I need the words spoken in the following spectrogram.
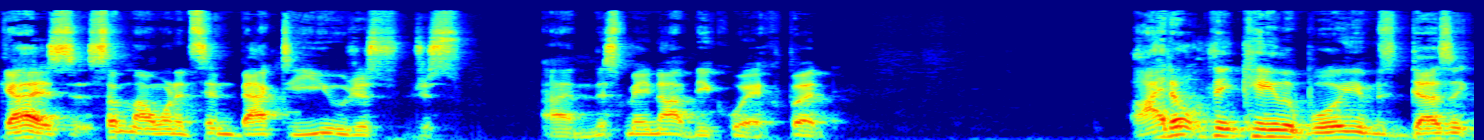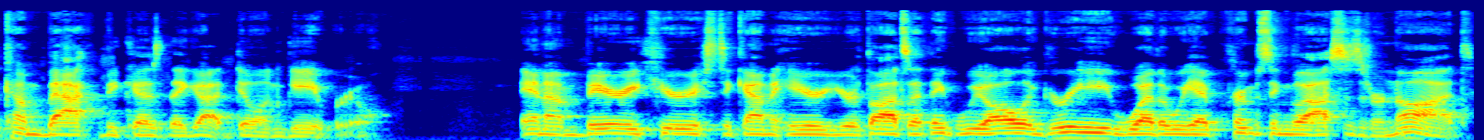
Guys, something I want to send back to you, just just and this may not be quick, but I don't think Caleb Williams doesn't come back because they got Dillon Gabriel and I'm very curious to kind of hear your thoughts. I think we all agree, whether we have crimson glasses or not,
